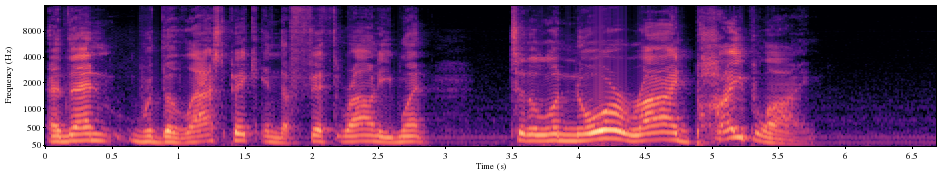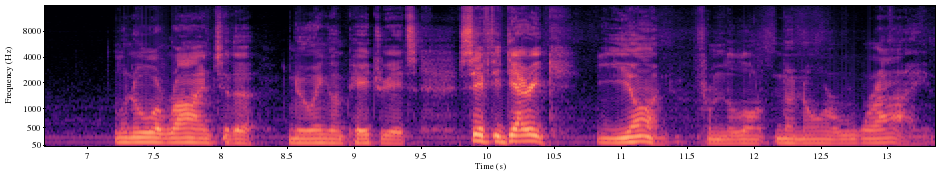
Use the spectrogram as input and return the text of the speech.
And then with the last pick in the fifth round, he went to the Lenoir-Rhyne pipeline. Lenoir-Rhyne to the New England Patriots. Safety Derek Young from the Lenoir-Rhyne.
